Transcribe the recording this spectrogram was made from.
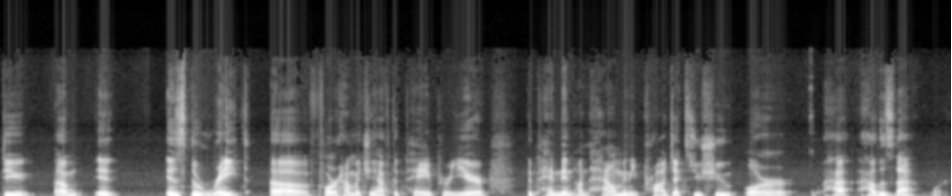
Do you um it is the rate uh for how much you have to pay per year dependent on how many projects you shoot, or how how does that work?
